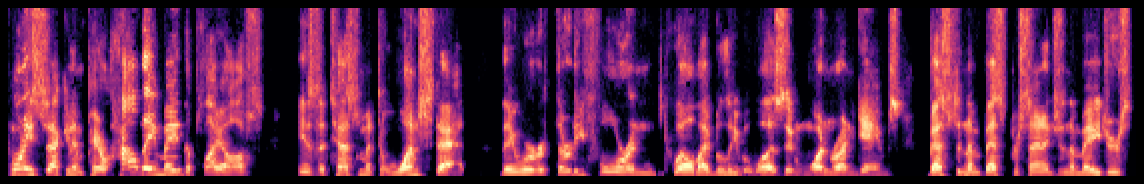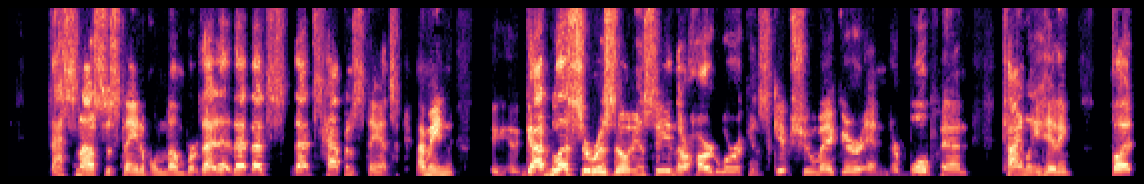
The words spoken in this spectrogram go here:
22nd in peril. How they made the playoffs is a testament to one stat. They were 34 and 12, I believe it was, in one run games. Best in the best percentage in the majors. That's not a sustainable number. That, that that's that's happenstance. I mean, God bless their resiliency and their hard work and Skip Schumaker and their bullpen, timely hitting. But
